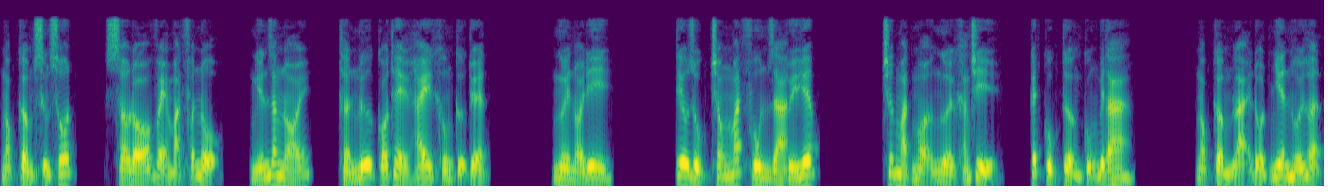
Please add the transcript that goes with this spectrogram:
Ngọc Cẩm sửng sốt, sau đó vẻ mặt phẫn nộ, nghiến răng nói, thần nữ có thể hay không cự tuyệt. Ngươi nói đi. Tiêu dục trong mắt phun ra uy hiếp. Trước mặt mọi người kháng chỉ, kết cục tưởng cũng biết ta. Ngọc Cẩm lại đột nhiên hối hận.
